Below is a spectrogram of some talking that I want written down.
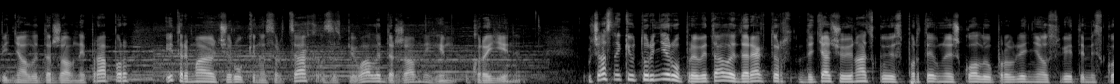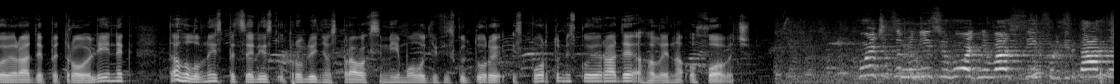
підняли державний прапор і, тримаючи руки на серцях, заспівали державний гімн України. Учасників турніру привітали директор дитячо-юнацької спортивної школи управління освіти міської ради Петро Олійник та головний спеціаліст управління у справах сім'ї, молоді, фізкультури і спорту міської ради Галина Охович. Хочеться мені сьогодні вас всіх привітати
